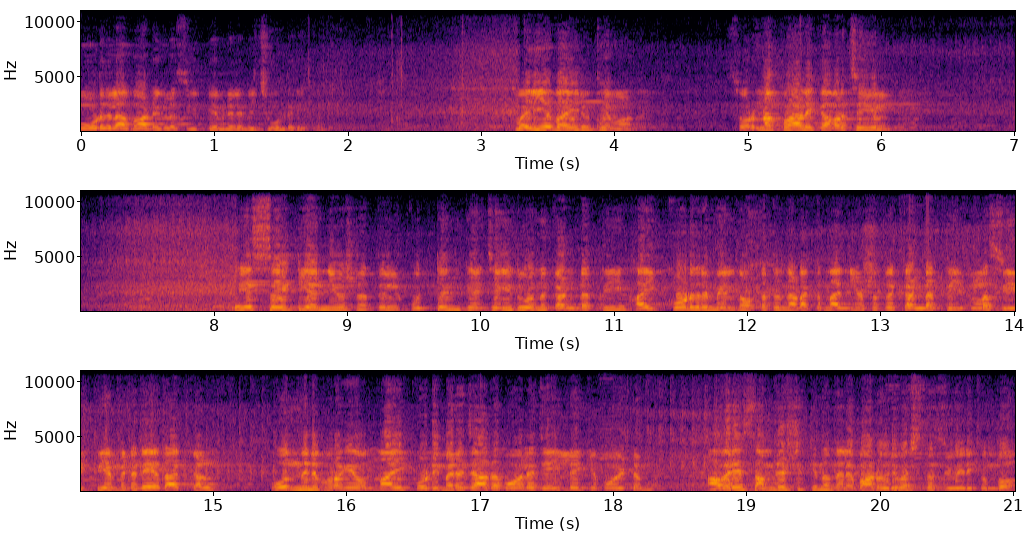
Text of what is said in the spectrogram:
കൂടുതൽ അവാർഡുകൾ സി പി എമ്മിന് ലഭിച്ചുകൊണ്ടിരിക്കും. വലിയ വൈരുദ്ധ്യമാണ്. സ്വർണപ്പാളി കവർച്ചയിൽ എസ് ഐ ടി അന്വേഷണത്തിൽ കുറ്റം ചെയ്തു എന്ന് കണ്ടെത്തി ഹൈക്കോടതിയുടെ മേൽനോട്ടത്തിൽ നടക്കുന്ന അന്വേഷണത്തിൽ കണ്ടെത്തിയിട്ടുള്ള സി പി എമ്മിന്റെ നേതാക്കൾ ഒന്നിനു പുറകെ ഒന്നായി കൊടിമരജാത പോലെ ജയിലിലേക്ക് പോയിട്ടും അവരെ സംരക്ഷിക്കുന്ന നിലപാട് ഒരു വശത്ത് സ്വീകരിക്കുമ്പോൾ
